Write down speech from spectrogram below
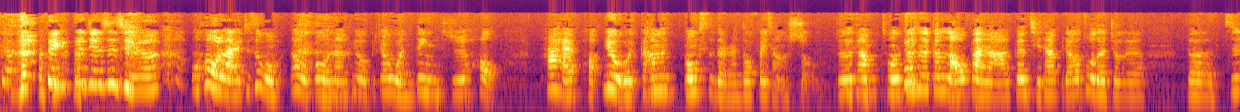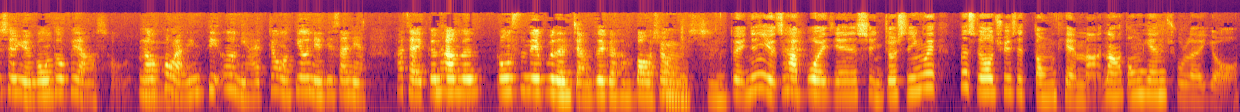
这个这件事情呢，我后来就是我当我跟我男朋友比较稳定之后。他还跑，因为我跟他们公司的人都非常熟，就是他们从 就是跟老板啊，跟其他比较做的久的的资深员工都非常熟。到后来，因第二年还交往第二年、第三年，他才跟他们公司内部人讲这个很爆笑的事。对，那也插播一件事情，就是因为那时候去是冬天嘛，那冬天除了有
